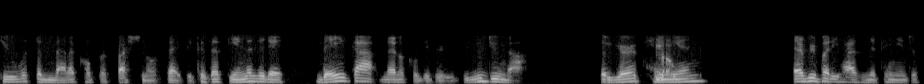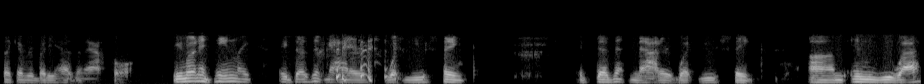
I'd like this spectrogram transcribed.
Do what the medical professionals say because at the end of the day, they got medical degrees. You do not. So, your opinion, everybody has an opinion just like everybody has an asshole. You know what I mean? Like, it doesn't matter what you think. It doesn't matter what you think. Um, in the U.S.,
